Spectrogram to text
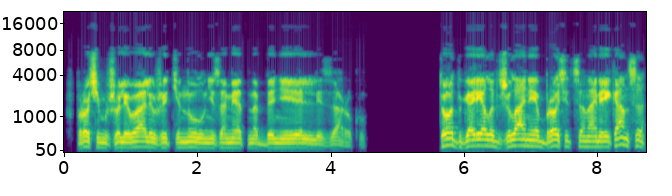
Впрочем, Жолеваль уже тянул незаметно Бениэлли за руку. Тот горел от желания броситься на американца,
